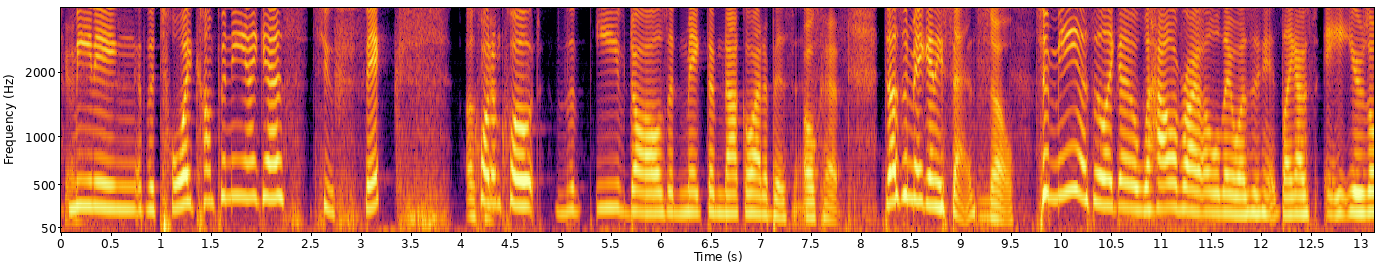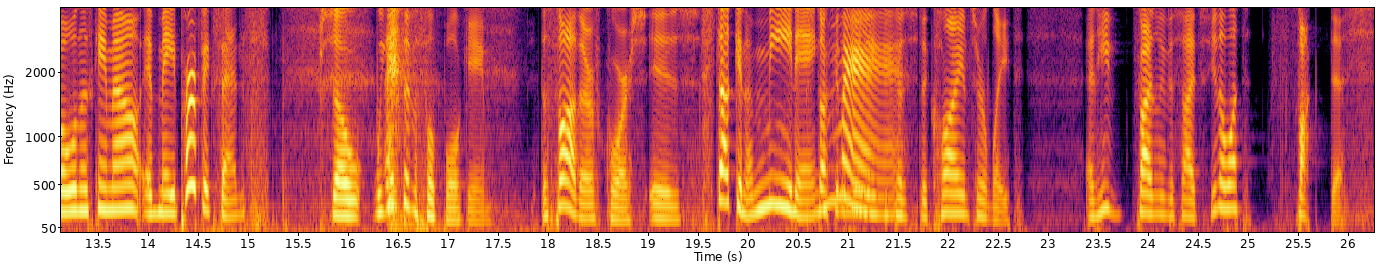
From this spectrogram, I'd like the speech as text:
okay. meaning the toy company, I guess, to fix Okay. quote unquote the Eve dolls and make them not go out of business. Okay. doesn't make any sense. No. to me as a, like a however old I was in it, like I was eight years old when this came out, it made perfect sense. So we get to the football game. The father, of course, is Stuck in a meeting, stuck in a meeting Meh. because the clients are late, and he finally decides, you know what? Fuck this,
